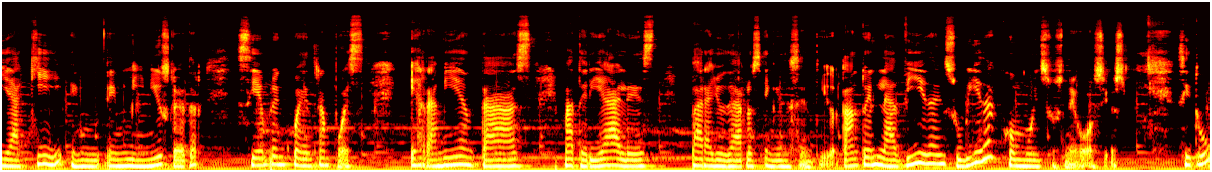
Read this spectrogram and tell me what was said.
Y aquí en, mi newsletter siempre encuentran pues herramientas, materiales para ayudarlos en ese sentido, tanto en la vida, en su vida, como en sus negocios. Si tú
